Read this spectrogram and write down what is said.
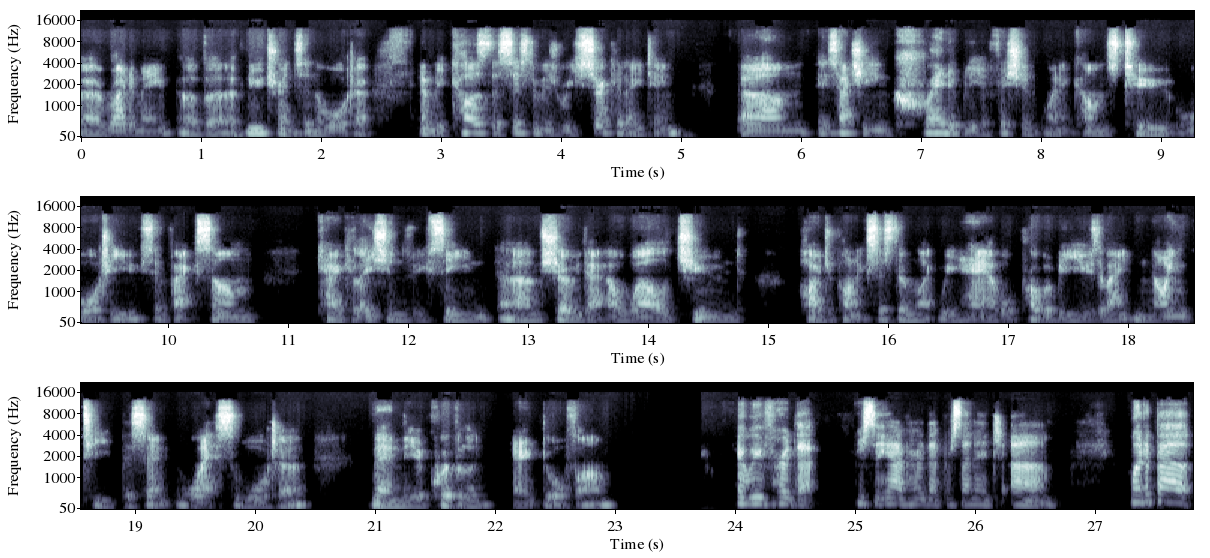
uh, right amount of, uh, of, nutrients in the water. And because the system is recirculating, um, it's actually incredibly efficient when it comes to water use. In fact, some calculations we've seen um, show that a well-tuned hydroponic system like we have will probably use about 90% less water than the equivalent outdoor farm. And we've heard that. Yeah, I've heard that percentage. Um, what about?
